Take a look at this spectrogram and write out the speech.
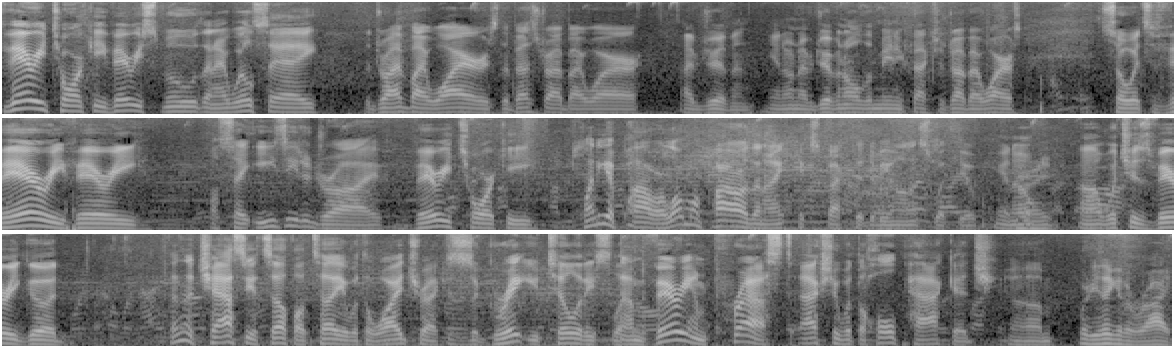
Very torquey, very smooth, and I will say the drive-by-wire is the best drive-by-wire I've driven. You know, and I've driven all the manufacturers drive-by-wires. So it's very, very I'll say easy to drive, very torquey, plenty of power, a lot more power than I expected, to be honest with you. You know, Right. uh, which is very good. Then the chassis itself, I'll tell you, with the wide track, this is a great utility sled. I'm very impressed, actually, with the whole package. Um, What do you think of the ride?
